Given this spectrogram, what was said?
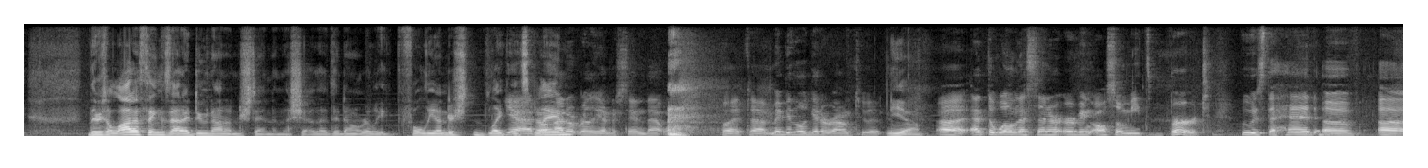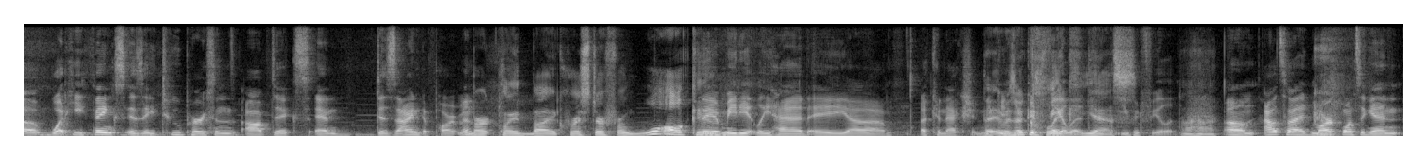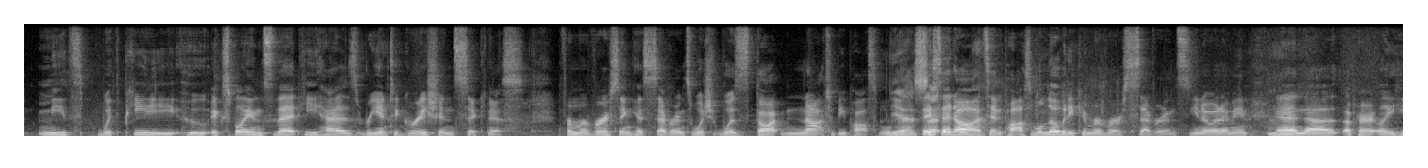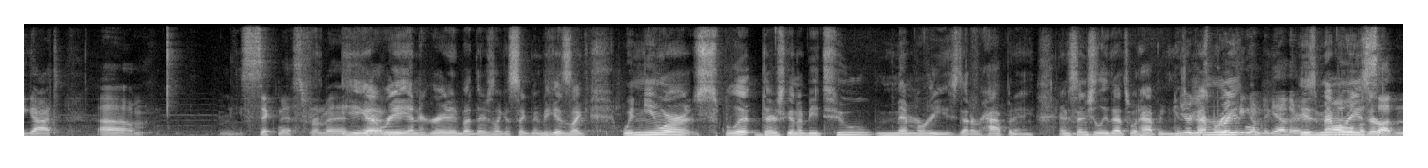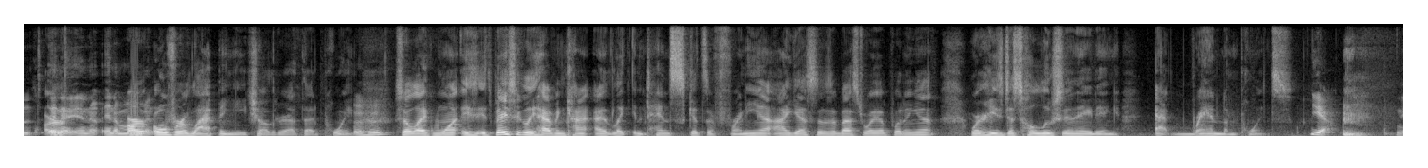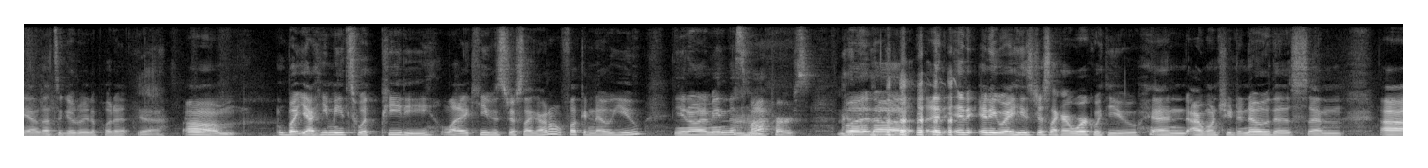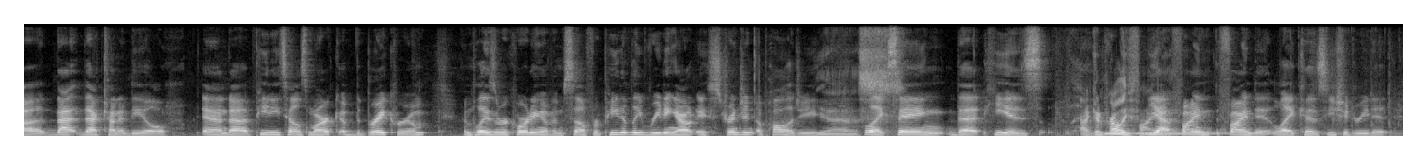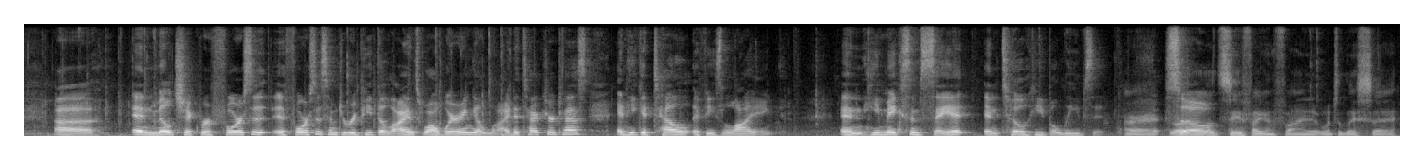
there's a lot of things that I do not understand in the show that they don't really fully understand. like yeah, I explain. don't, I don't really understand that one, but uh, maybe they'll get around to it. yeah, Uh, at the Wellness Center, Irving also meets Bert, who is the head of uh, what he thinks is a two-person optics and design department. Bert played by Christopher Walken. they immediately had a uh, a connection. You it could- was you could feel click, it. yes. you could feel it. Uh-huh. Um, outside, Mark once again meets with Petey, who explains that he has reintegration sickness from reversing his severance, which was thought not to be possible. Yes, they se- said, "Oh, it's impossible. Nobody can reverse severance." You know what I mean? Mm-hmm. And uh, apparently, he got um, sickness from it. he got and- reintegrated, but there's like a sickness because like when you are split, there's gonna be two memories that are happening, and essentially that's what happened. His You're just breaking them together. his memories all are- of a sudden are- in, a, in, a, in a are overlapping each other at that point. Mm-hmm. So like one, it's basically having kind of like intense schizophrenia, I guess is the best way of putting it, where he's just hallucinating at random points. yeah, yeah, that's a good way to put it. Yeah. But yeah, he meets with Petey. Like he was just like, I don't fucking know you. You know what I mean? That's my Mm-hmm. purse. But uh, an- an- anyway, he's just like, I work with you, and I want you to know this, and uh, that that kind of deal. And uh, Petey tells Mark of the break room and plays a recording of himself repeatedly reading out a stringent apology. Yes. Like saying that he is I can probably find. yeah, it. find find it, like, cause you should read it. Uh, and Milchick forces it forces him to repeat the lines while wearing a lie detector test, and he could tell if he's lying. And he makes him say it until he believes it. All right. So- let, us see if I can find it. What did they say?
